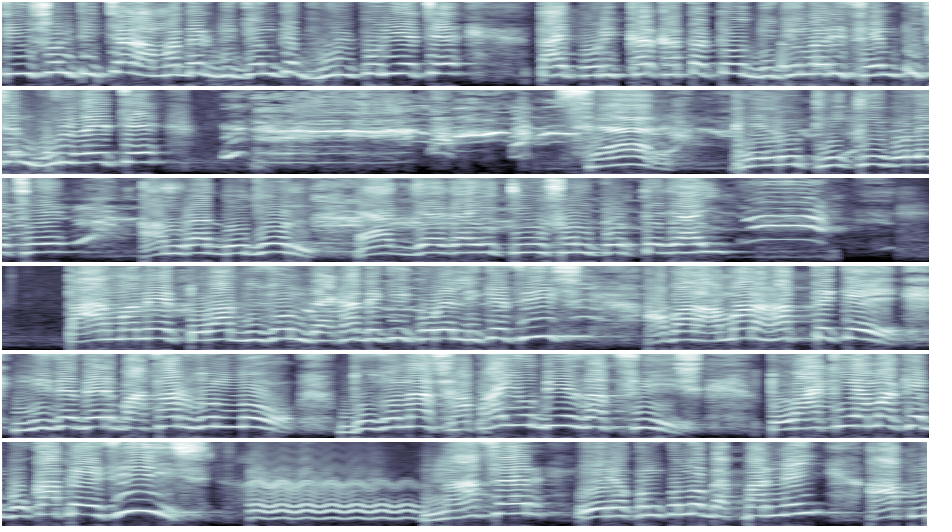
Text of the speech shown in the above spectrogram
টিউশন টিচার আমাদের দুজনকে ভুল পড়িয়েছে, তাই পরীক্ষার খাতাতেও দুজনেরই সেম টু সেম ভুল হয়েছে। স্যার, ফেলু ঠিকই বলেছে, আমরা দুজন এক জায়গায় টিউশন পড়তে যাই। তার মানে তোরা দুজন দেখা দেখি করে লিখেছিস, আবার আমার হাত থেকে নিজেদের বাঁচার জন্য দুজনা সাফাইও দিয়ে যাচ্ছিস। তোরা কি আমাকে বোকা পেয়েছিস? না, স্যার, এরকম কোনো ব্যাপার নেই। আপনি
